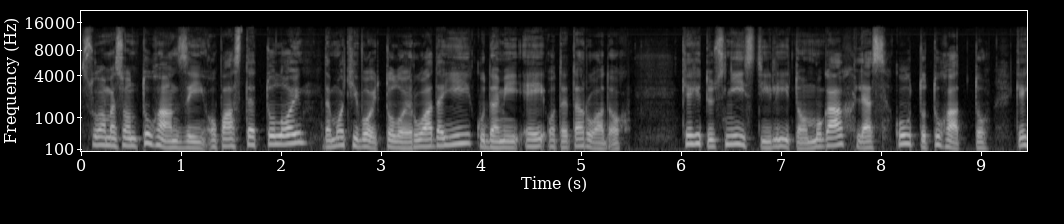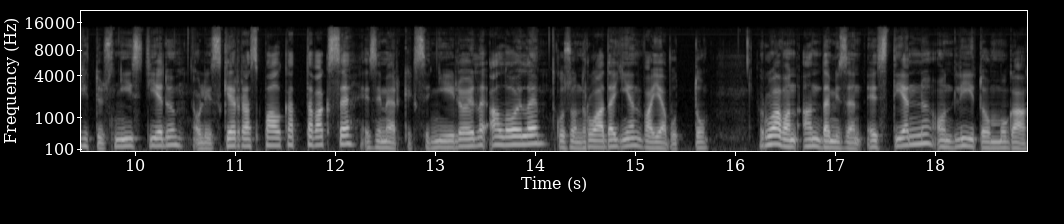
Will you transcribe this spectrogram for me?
Suomessa on tuhansia opastettuloi ja motivoittuloi ruodajia, kudami ei oteta ruodoh. Kehitysniisti liiton mukaan läs kuuttu tuhattu kehitysniistiedu olisi kerras palkattavaksi esimerkiksi niilöille aloille, kun on ruodajien vajavuttu. Ruovan antamisen estienny on liiton mukaan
